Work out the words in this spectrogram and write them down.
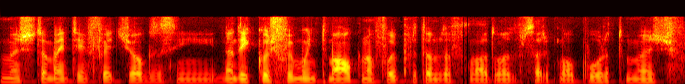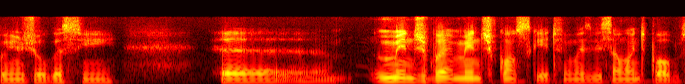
mas também tem feito jogos assim. Não digo que hoje foi muito mal, que não foi, porque estamos a falar de um adversário como o Porto, mas foi um jogo assim uh, menos, bem, menos conseguido. Foi uma exibição muito pobre,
